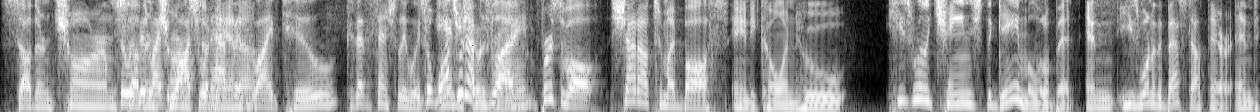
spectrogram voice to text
Southern Charm. So, Southern is it like Charm Watch What Happens Live too? Because that's essentially what So watch Andy what happens right? live. First of all, shout out to my boss Andy Cohen, who he's really changed the game a little bit, and he's one of the best out there. And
